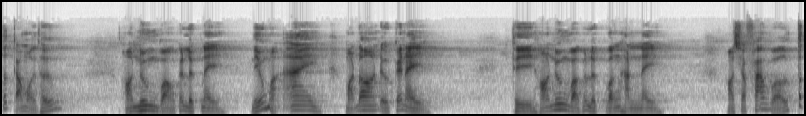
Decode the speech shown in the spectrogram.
tất cả mọi thứ. Họ nương vào cái lực này. Nếu mà ai mà đo được cái này, thì họ nương vào cái lực vận hành này họ sẽ phá vỡ tất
